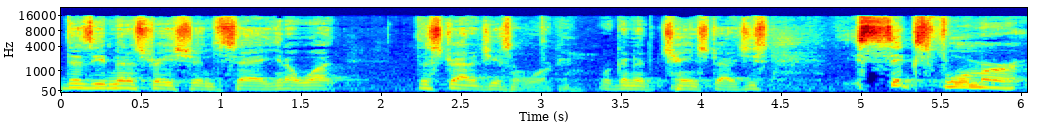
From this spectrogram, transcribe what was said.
Does the administration say, you know what, this strategy isn't working? We're going to change strategies. Six former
